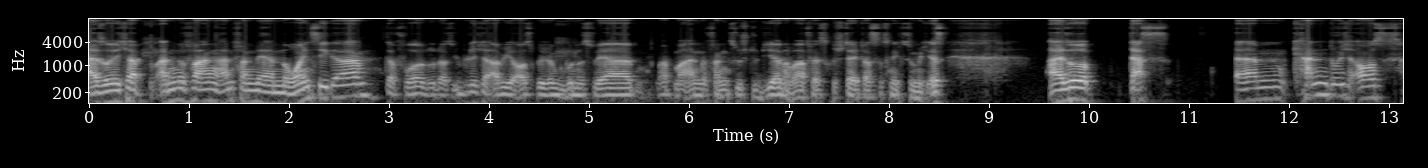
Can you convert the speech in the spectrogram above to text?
Also ich habe angefangen Anfang der 90er, davor so das übliche Abi-Ausbildung, Bundeswehr, habe mal angefangen zu studieren, aber festgestellt, dass das nichts für mich ist. Also das ähm, kann durchaus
